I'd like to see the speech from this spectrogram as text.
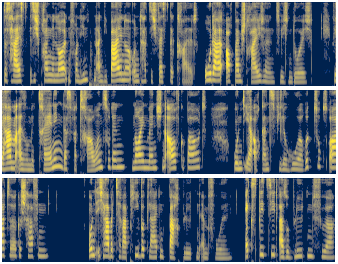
Das heißt, sie sprang den Leuten von hinten an die Beine und hat sich festgekrallt. Oder auch beim Streicheln zwischendurch. Wir haben also mit Training das Vertrauen zu den neuen Menschen aufgebaut und ihr auch ganz viele hohe Rückzugsorte geschaffen. Und ich habe therapiebegleitend Bachblüten empfohlen. Explizit also Blüten für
